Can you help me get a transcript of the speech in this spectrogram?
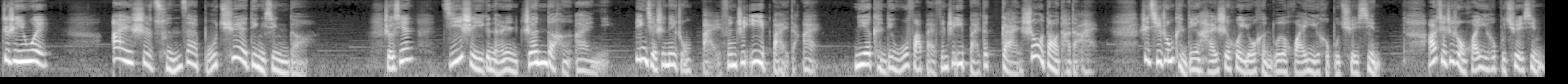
这是因为，爱是存在不确定性的。首先，即使一个男人真的很爱你，并且是那种百分之一百的爱，你也肯定无法百分之一百的感受到他的爱。这其中肯定还是会有很多的怀疑和不确信，而且这种怀疑和不确信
